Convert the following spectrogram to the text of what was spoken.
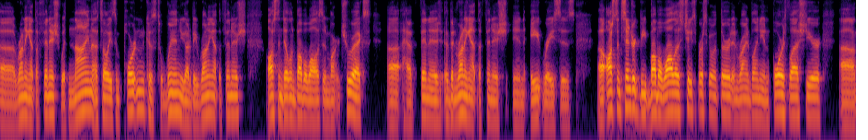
uh, running at the finish with nine. That's always important because to win, you got to be running at the finish. Austin Dillon, Bubba Wallace, and Martin Truex uh, have finished have been running at the finish in eight races. Uh, Austin Cindric beat Bubba Wallace, Chase Briscoe in third, and Ryan Blaney in fourth last year. Uh,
